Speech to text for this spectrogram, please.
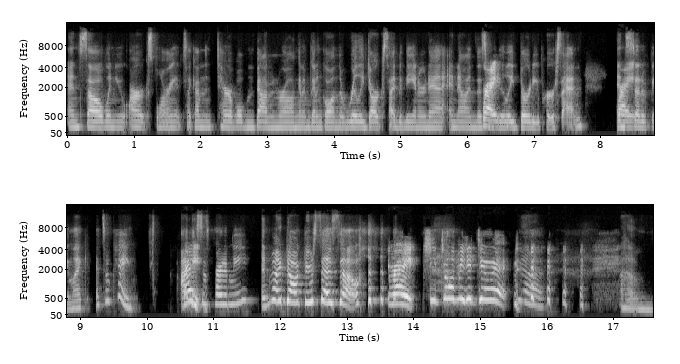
And so when you are exploring, it's like I'm terrible and bad and wrong, and I'm going to go on the really dark side of the internet. And now I'm this right. really dirty person right. instead of being like, it's okay. Right. I, this is part of me, and my doctor says so. right. She told me to do it. yeah. Um,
